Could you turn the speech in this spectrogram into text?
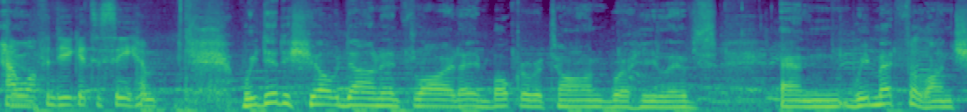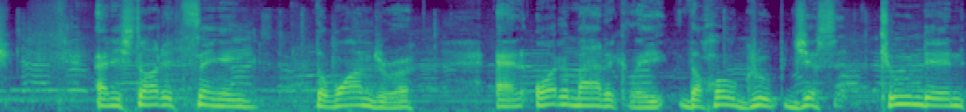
How Yeah. often do you get to see him? We did a show down in Florida in Boca Raton where he lives, and we met for lunch, and he started singing The Wanderer, and automatically the whole group just tuned in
